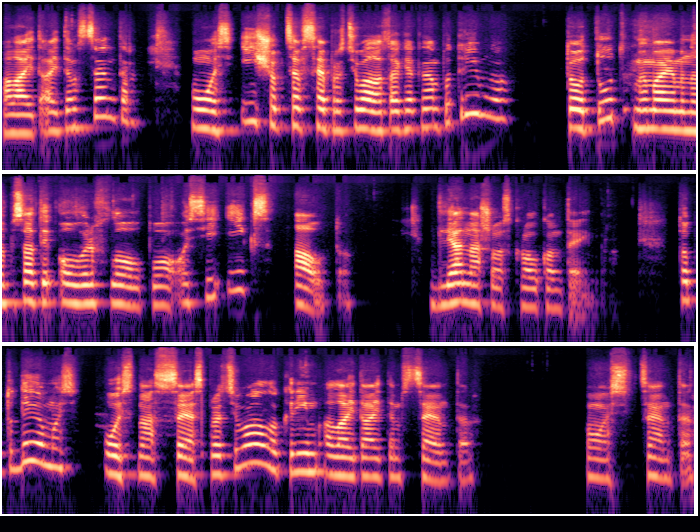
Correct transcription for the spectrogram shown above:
Alight Items Center. Ось. І щоб це все працювало так, як нам потрібно, то тут ми маємо написати Overflow по осі X Auto для нашого scroll контейнера. Тобто дивимось. Ось у нас все спрацювало, крім Alight Items Center. Ось центр.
